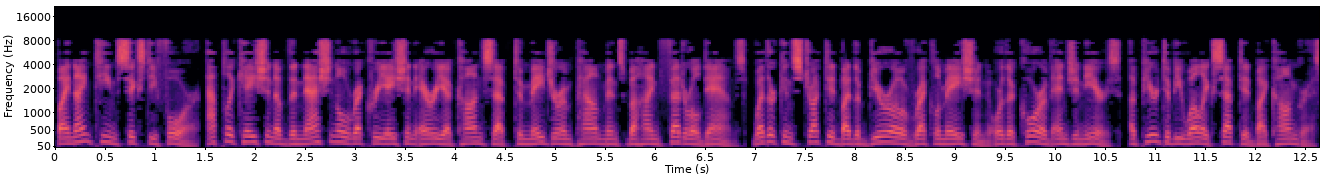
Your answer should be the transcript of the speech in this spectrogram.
By 1964, application of the National Recreation Area concept to major impoundments behind federal dams, whether constructed by the Bureau of Reclamation or the Corps of Engineers, appeared to be well accepted by Congress.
